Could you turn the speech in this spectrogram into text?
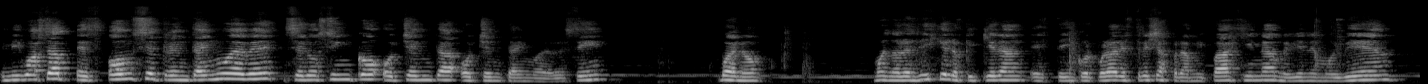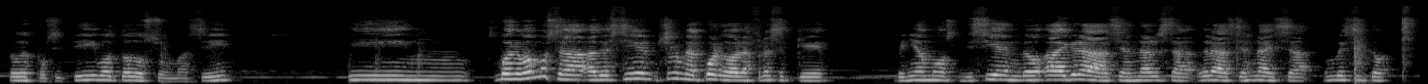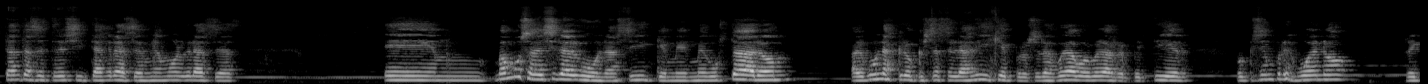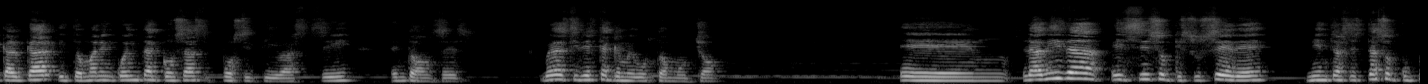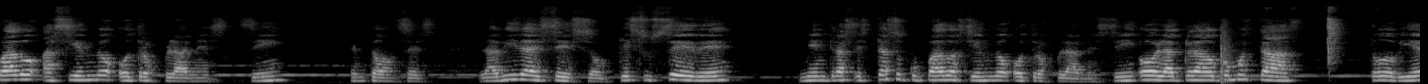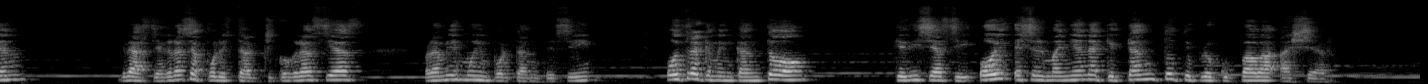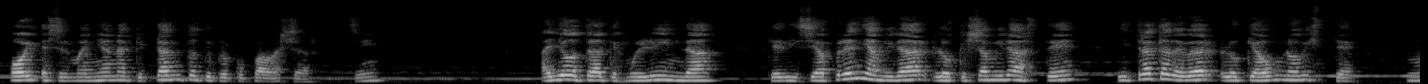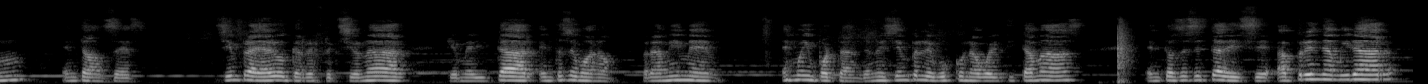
Y mi WhatsApp es 11 39 05 80 89. ¿Sí? Bueno, bueno, les dije los que quieran este, incorporar estrellas para mi página, me viene muy bien. Todo es positivo, todo suma, ¿sí? Y mm, bueno, vamos a, a decir, yo no me acuerdo de las frases que veníamos diciendo, ay, gracias, Nalsa, gracias, Naisa, un besito, tantas estrellitas, gracias, mi amor, gracias. Eh, vamos a decir algunas, ¿sí? Que me, me gustaron, algunas creo que ya se las dije, pero se las voy a volver a repetir, porque siempre es bueno recalcar y tomar en cuenta cosas positivas, ¿sí? Entonces, voy a decir esta que me gustó mucho. Eh, la vida es eso que sucede mientras estás ocupado haciendo otros planes, ¿sí? Entonces, la vida es eso que sucede mientras estás ocupado haciendo otros planes, ¿sí? Hola, Clau, ¿cómo estás? ¿Todo bien? Gracias, gracias por estar, chicos, gracias. Para mí es muy importante, ¿sí? Otra que me encantó que dice así, hoy es el mañana que tanto te preocupaba ayer. Hoy es el mañana que tanto te preocupaba ayer, ¿sí? Hay otra que es muy linda, que dice, aprende a mirar lo que ya miraste y trata de ver lo que aún no viste. Entonces, siempre hay algo que reflexionar, que meditar. Entonces, bueno, para mí me, es muy importante, ¿no? Y siempre le busco una vueltita más. Entonces esta dice, aprende a mirar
